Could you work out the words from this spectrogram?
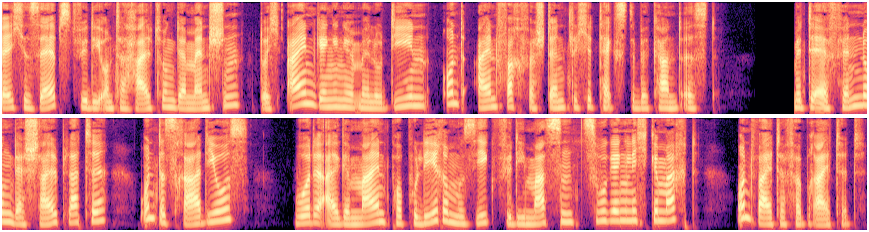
welche selbst für die Unterhaltung der Menschen durch eingängige Melodien und einfach verständliche Texte bekannt ist. Mit der Erfindung der Schallplatte und des Radios wurde allgemein populäre Musik für die Massen zugänglich gemacht und weiter verbreitet.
